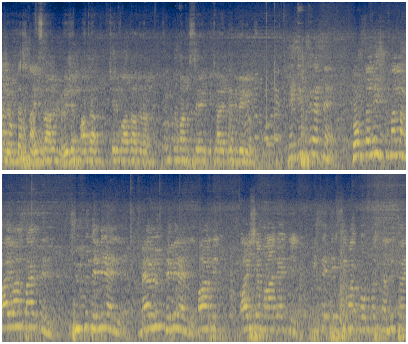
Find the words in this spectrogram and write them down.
Müdürü noktasına. Esra Ünlü, Recep Ata, Şerif Ata adına tüm kurban hisseleri işaretlerini veriyor. Teslim sırası 93 numaralı hayvan sahipleri Şükrü Demirelli, Mevlüt Demirelli, Mardin Ayşe Madenci hisse teslimat noktasına lütfen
